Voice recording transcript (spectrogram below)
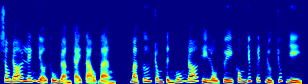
sau đó lén dở thủ đoạn cải tạo bạn, mà cứ trong tình huống đó thì Lộ Tùy không giúp ích được chút gì,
